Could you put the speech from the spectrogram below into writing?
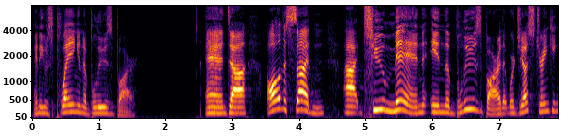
and he was playing in a blues bar. And uh, all of a sudden, uh, two men in the blues bar that were just drinking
